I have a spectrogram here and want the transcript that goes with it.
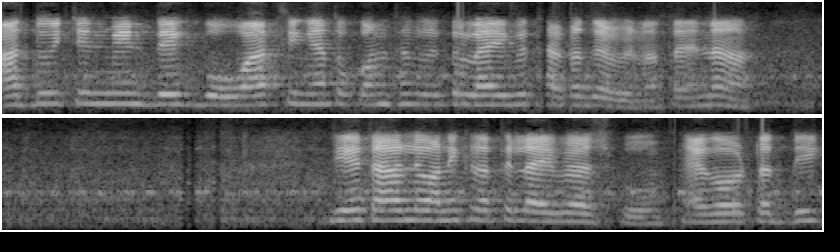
আর দুই, তিন মিনিট দেখব। ওয়াচিং এত কম থাকলে তো লাইভে থাকা যাবে না, তাই না? দিয়ে তাহলে অনেক রাতে লাইভে আসব। এগারোটার দিক,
